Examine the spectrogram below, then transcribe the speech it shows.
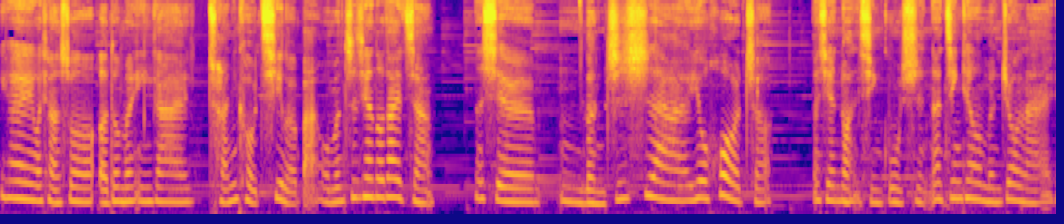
因为我想说，耳朵们应该喘口气了吧？我们之前都在讲那些嗯冷知识啊，又或者那些暖心故事。那今天我们就来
